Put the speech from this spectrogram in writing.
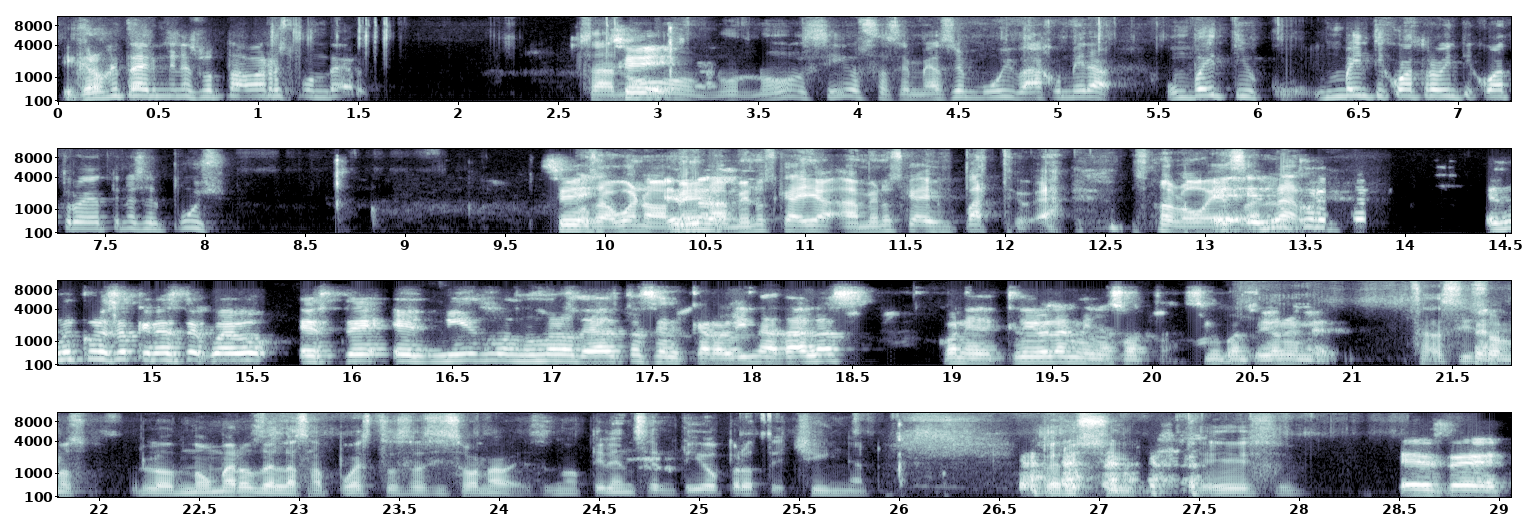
y creo que también Minnesota va a responder. O sea, no, no, no, sí, o sea, se me hace muy bajo. Mira, un, 24-24 ya tienes el push. Sí. O sea, bueno, a, menos que haya, a menos que haya empate, no lo voy a es, es muy curioso que en este juego esté el mismo número de altas el Carolina Dallas con el Cleveland Minnesota, 51 y medio. Así son los, los números de las apuestas, así son a veces. No tienen sentido, pero te chingan. Pero sí, sí, sí. Este,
